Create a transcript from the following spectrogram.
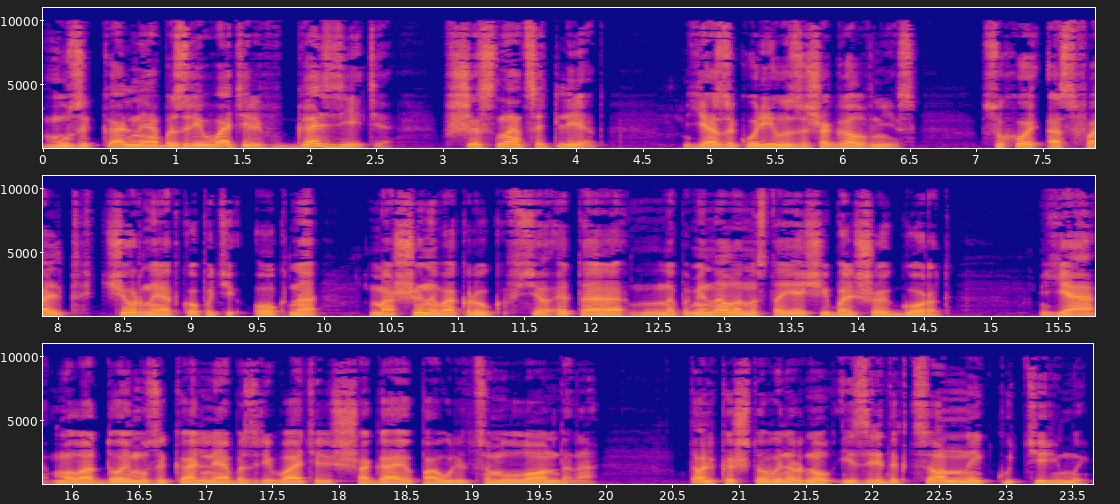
музыкальный обозреватель в газете, в 16 лет. Я закурил и зашагал вниз. Сухой асфальт, черные от копоти окна, машины вокруг — все это напоминало настоящий большой город. Я, молодой музыкальный обозреватель, шагаю по улицам Лондона. Только что вынырнул из редакционной кутерьмы.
